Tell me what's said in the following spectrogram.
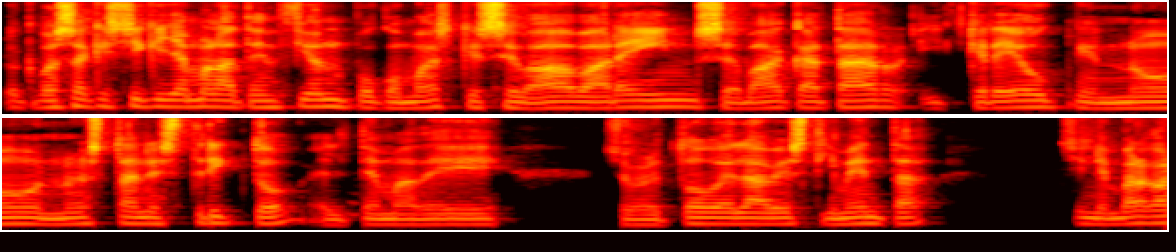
Lo que pasa es que sí que llama la atención un poco más que se va a Bahrein, se va a Qatar y creo que no, no es tan estricto el tema de, sobre todo de la vestimenta. Sin embargo,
